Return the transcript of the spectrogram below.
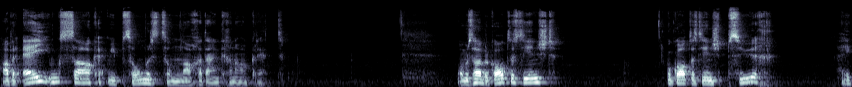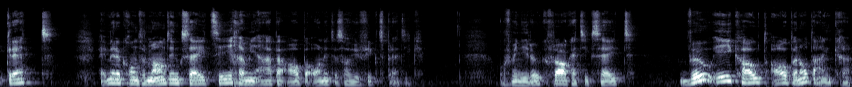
aber eine Aussage hat mich besonders zum Nachdenken angeregt. Als wir so über Gottesdienst und Gottesdienst Psych haben hat mir eine Konfirmandin gesagt, sie komme eben auch nicht so häufig zu predigen. Auf meine Rückfrage hat sie gesagt, weil ich halt alle noch denke,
